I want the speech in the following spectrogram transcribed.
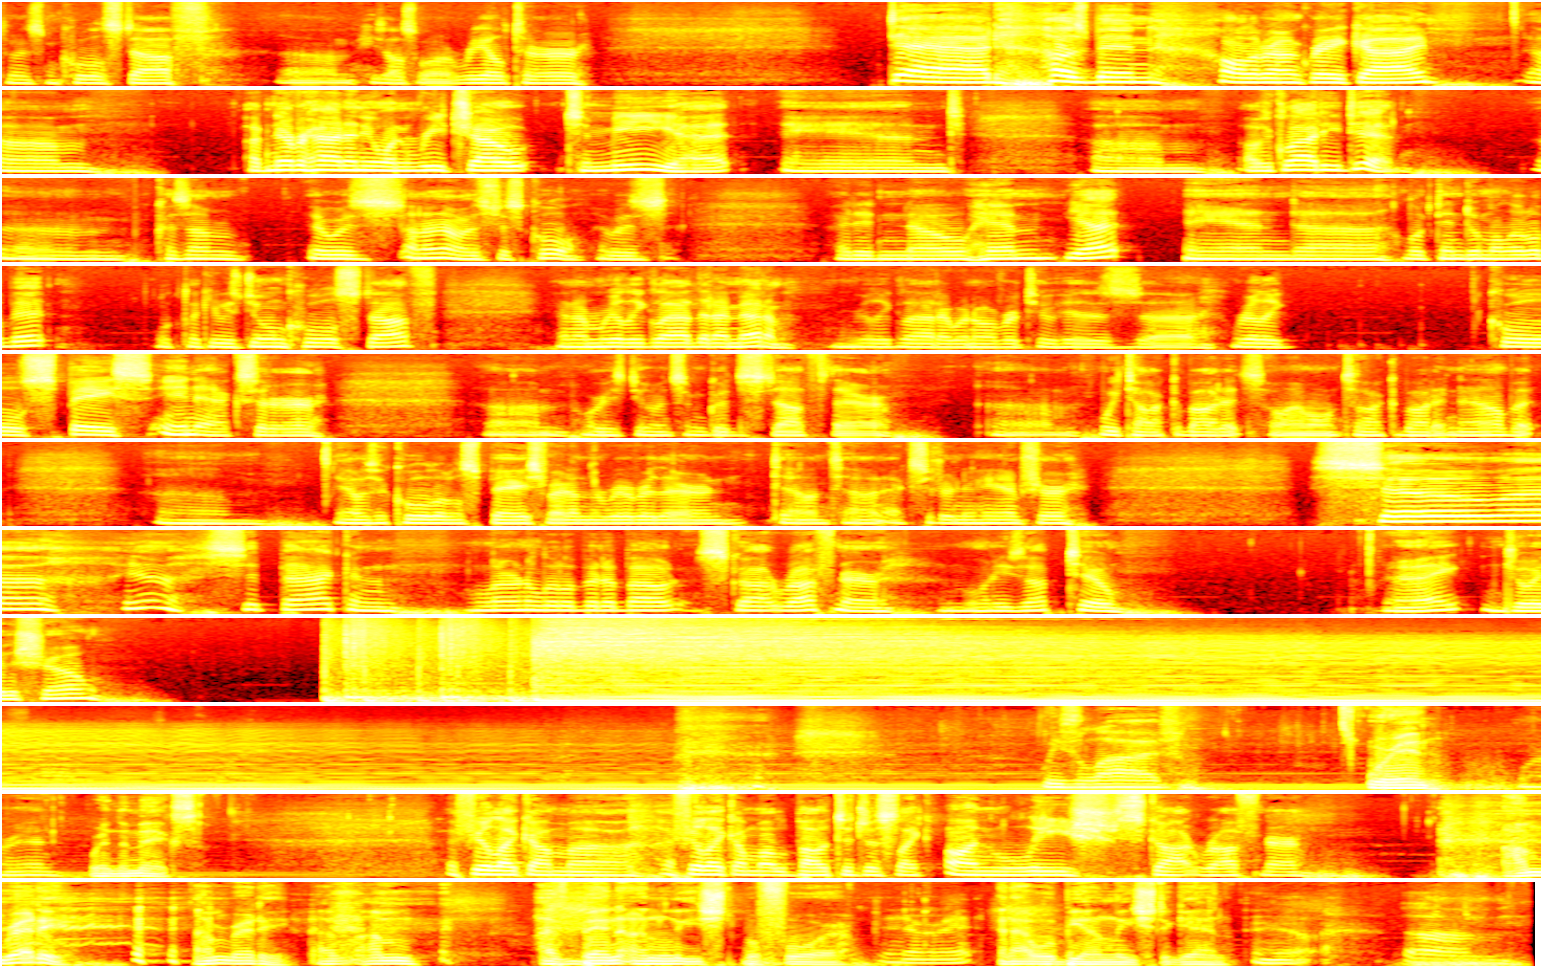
doing some cool stuff. Um, he's also a realtor, dad, husband, all around great guy. Um, I've never had anyone reach out to me yet, and um, I was glad he did because um, I'm. It was I don't know. It was just cool. It was I didn't know him yet and uh, looked into him a little bit. Looked like he was doing cool stuff. And I'm really glad that I met him. I'm really glad I went over to his uh, really cool space in Exeter um, where he's doing some good stuff there. Um, we talk about it, so I won't talk about it now. But um, it was a cool little space right on the river there in downtown Exeter, New Hampshire. So, uh, yeah, sit back and learn a little bit about Scott Ruffner and what he's up to. All right, enjoy the show. We's live. We're in. We're in. We're in the mix. I feel like I'm. Uh, I feel like I'm about to just like unleash Scott Ruffner. I'm ready. I'm ready. I'm, I'm. I've been unleashed before. Yeah, right. And I will be unleashed again. Yeah. Um,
